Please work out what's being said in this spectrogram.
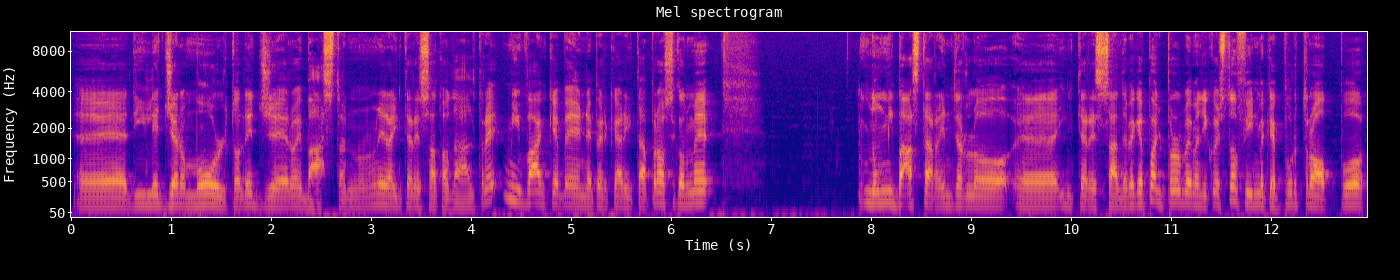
eh, di leggero, molto leggero e basta. Non era interessato ad altre. Mi va anche bene, per carità, però secondo me non mi basta renderlo eh, interessante. Perché poi il problema di questo film è che purtroppo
